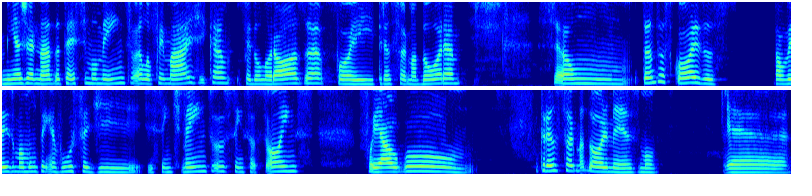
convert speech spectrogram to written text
A minha jornada até esse momento, ela foi mágica, foi dolorosa, foi transformadora. São tantas coisas, talvez uma montanha russa de, de sentimentos, sensações foi algo transformador mesmo. É...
